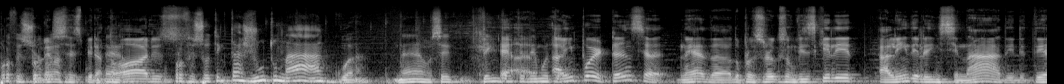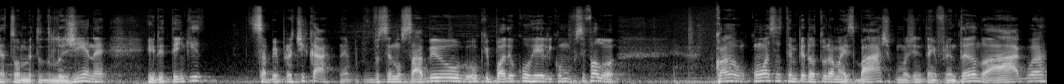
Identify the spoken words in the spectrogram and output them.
professor. Problemas respiratórios. É, o professor tem que estar junto na água. Né? Você tem que é, entender muito. A importância né, da, do professor educação física que ele, além dele ensinar, dele ter a sua metodologia, né, ele tem que saber praticar, né? Porque você não sabe o, o que pode ocorrer ali, como você falou. Com, com essa temperatura mais baixa, como a gente está enfrentando, a água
